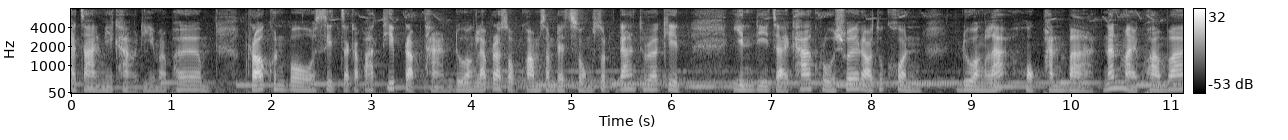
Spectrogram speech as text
อาจารย์มีข่าวดีมาเพิ่ม เพราะคุณโบสิทธิ์จักรพรรดิที่ปรับฐานดวง และประสบความสำเร็จสูงสุดด้านธุรกิจ ยินดีจ่ายค่าครูช่วยเราทุกคน ดวงละ 6,000 บาท นั่นหมายความว่า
